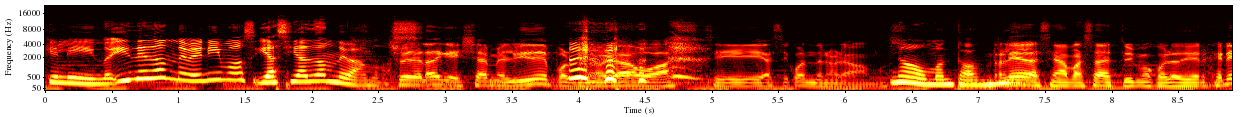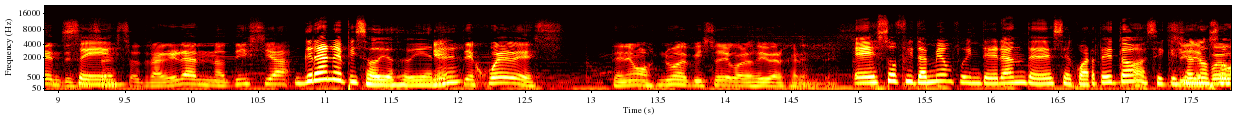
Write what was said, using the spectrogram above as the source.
Qué lindo. ¿Y de dónde venimos y hacia dónde vamos? Yo la verdad que ya me olvidé porque no grabamos hace... ¿Hace cuándo no grabamos? No, un montón. En realidad la semana pasada estuvimos con los divergerentes, Sí. esa es otra gran noticia. Gran episodio se viene. Este jueves tenemos nuevo episodio con los divergerentes. Eh, Sofi también fue integrante de ese cuarteto, así que Sí, ya no somos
